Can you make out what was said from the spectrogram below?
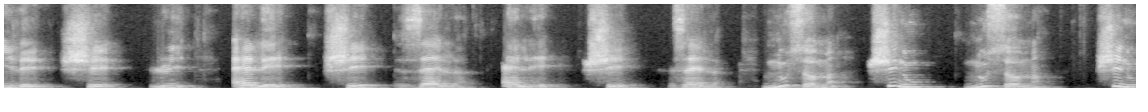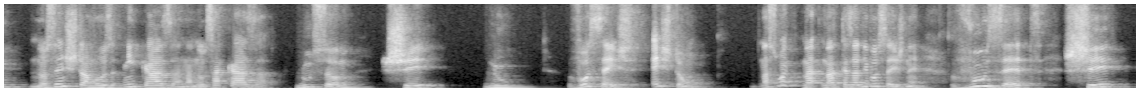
Il est chez lui. Elle est chez elle. Elle est chez elle. Nous sommes chez nous. Nous sommes chez nous. Nós estamos em casa, na nossa casa. Nous sommes chez nous. Vocês estão na, na, casa de vocês? Vous êtes chez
